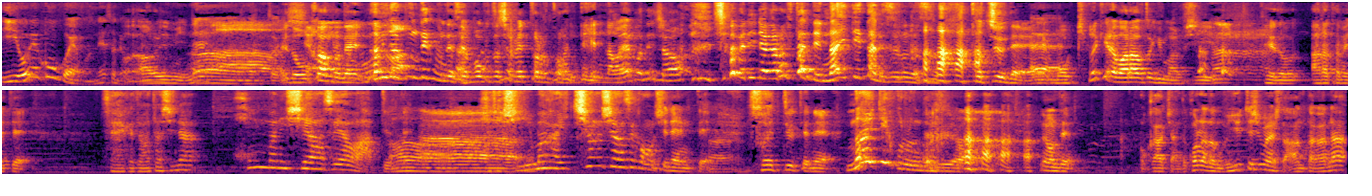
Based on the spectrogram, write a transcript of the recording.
いい親孝行やもんねそれは。ある意味ね。あー。けどおかんもね涙ぐんでくんですよ僕と喋っとると。変な親子でしょ。喋りながら二人で泣いてたりするんです 途中で、ええ。もうキラキラ笑う時もあるし。けど改めて「そやけど私なほんまに幸せやわ」って言って。あ私今が一番幸せかもしれんって。そうやって言ってね泣いてくるんですよ。な のでお母ちゃんってこの間も言ってしまいました。あんたがな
